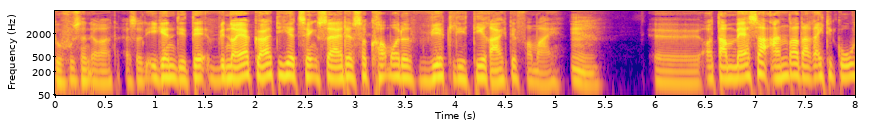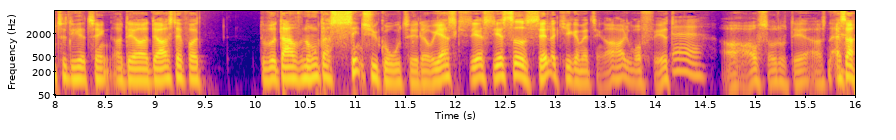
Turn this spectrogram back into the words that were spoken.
Du har fuldstændig ret. Altså igen, det, det, når jeg gør de her ting, så er det, så kommer det virkelig direkte fra mig. Mm. Øh, og der er masser af andre, der er rigtig gode til de her ting, og det er, det er også derfor, du ved, der er nogen, der er sindssygt gode til det, og jeg, jeg, jeg sidder selv og kigger med og tænker, åh, hvor fedt, Ja. åh, oh, så er du der, og sådan. Altså,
